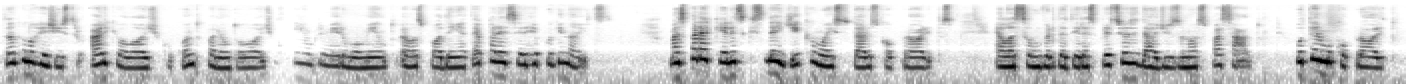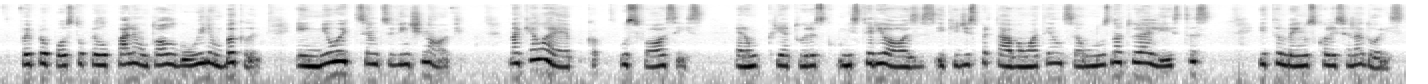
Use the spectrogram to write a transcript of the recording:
tanto no registro arqueológico quanto paleontológico, em um primeiro momento elas podem até parecer repugnantes. Mas para aqueles que se dedicam a estudar os coprólitos, elas são verdadeiras preciosidades do nosso passado. O termo coprólito foi proposto pelo paleontólogo William Buckland em 1829. Naquela época, os fósseis eram criaturas misteriosas e que despertavam atenção nos naturalistas e também nos colecionadores,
